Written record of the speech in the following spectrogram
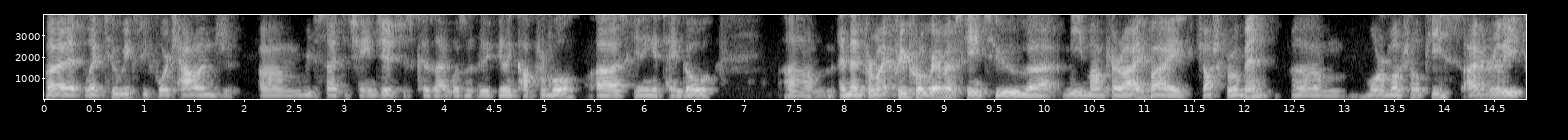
but like two weeks before challenge, um, we decided to change it just because I wasn't really feeling comfortable uh, skating a tango. Um, and then for my free program, I'm skating to uh, Mi Mancherai by Josh Groban, um, more emotional piece. I haven't really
